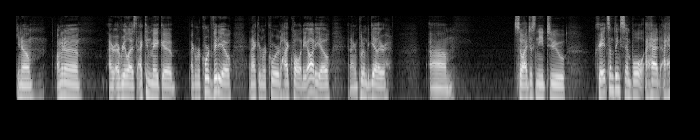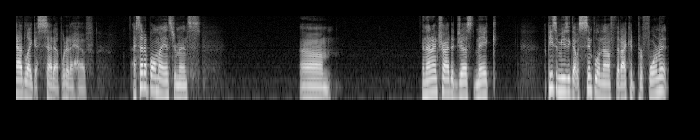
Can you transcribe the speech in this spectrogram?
you know, I'm gonna. I, I realized I can make a I can record video and I can record high quality audio and I can put them together. Um, so I just need to create something simple. I had I had like a setup. What did I have? I set up all my instruments. Um, and then I tried to just make a piece of music that was simple enough that I could perform it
